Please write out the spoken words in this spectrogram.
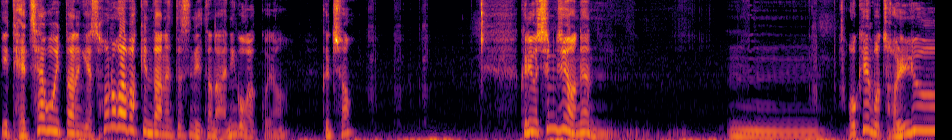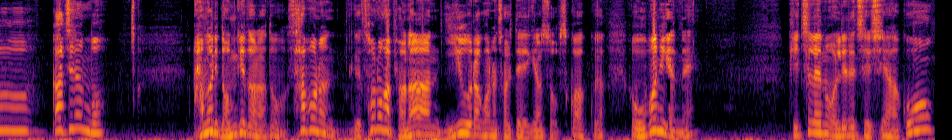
이 대체하고 있다는 게 선호가 바뀐다는 뜻은 일단 아닌 것 같고요. 그쵸? 그리고 심지어는 음 오케이 뭐 전류까지는 뭐 아무리 넘기더라도 4번은 그 선호가 변한 이유라고는 절대 얘기할 수 없을 것 같고요. 5번이겠네. 빛을 내는 원리를 제시하고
